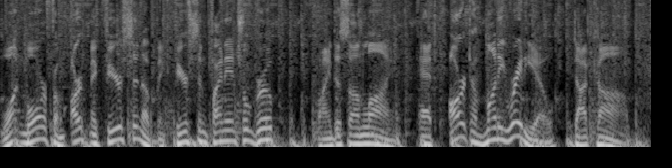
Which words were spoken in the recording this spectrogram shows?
Want more from Art McPherson of McPherson Financial Group? Find us online at artofmoneyradio.com.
